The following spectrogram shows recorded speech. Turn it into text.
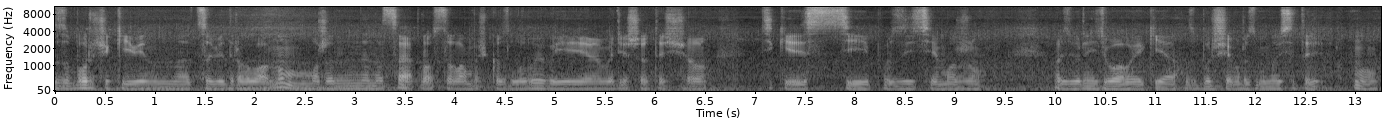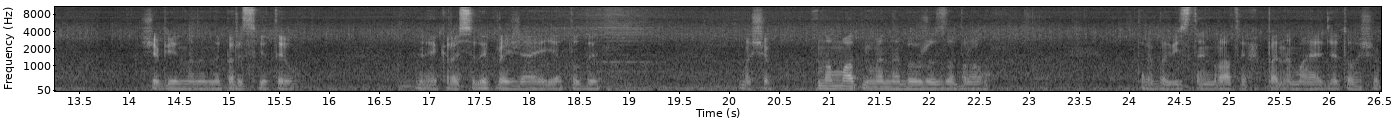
Заборчик і він на це відреагував. Ну, може не на це, а просто лампочку зловив і вирішив те, що тільки з цієї позиції можу. Ось зверніть увагу, як я з борщем розминувся, та, ну, щоб він мене не пересвітив. Він якраз сюди приїжджає, я туди. Бо щоб намат мене би вже забрав. Треба відстань брати, хп немає для того, щоб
